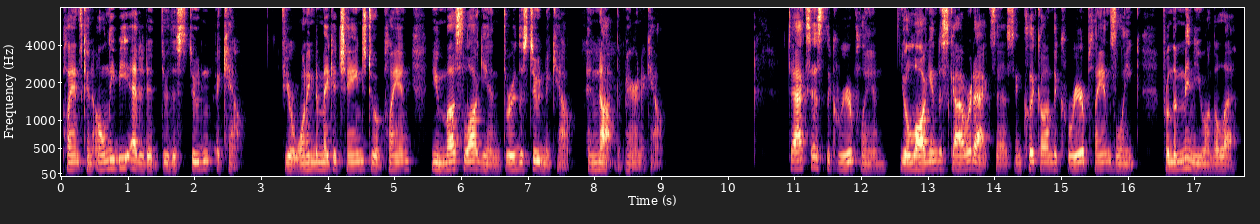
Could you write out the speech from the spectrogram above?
plans can only be edited through the student account. If you're wanting to make a change to a plan, you must log in through the student account and not the parent account. To access the career plan, you'll log into Skyward Access and click on the Career Plans link from the menu on the left.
